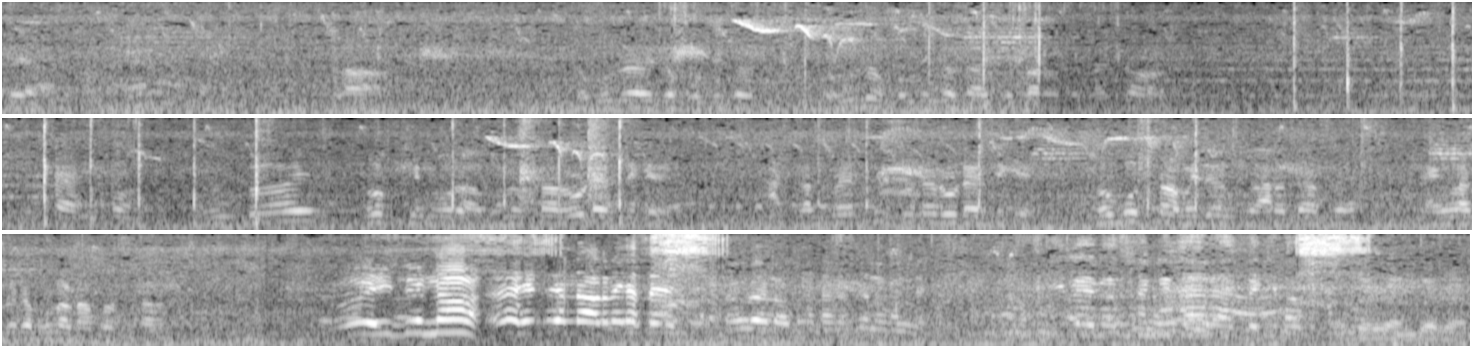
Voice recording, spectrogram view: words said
এই এটা ওই যে বন্দিত সমুদ্র বন্দিত আছে ভারতে তাই তো? হ্যাঁ, দুটোই দক্ষিণ মোড়া মনে রোডের দিকে। আকাশ মেয়ের পিছনে রোডের দিকে। সবুজ নাম এই যে ভারতে আছে একলা দুটা পোলা অবস্থা ধরবেন ধরবেন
